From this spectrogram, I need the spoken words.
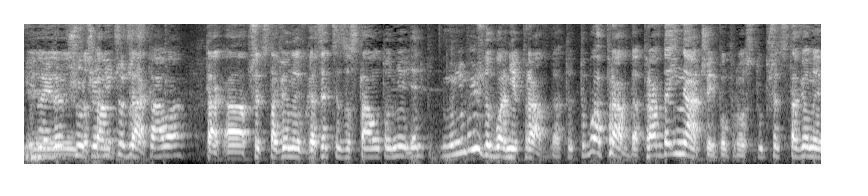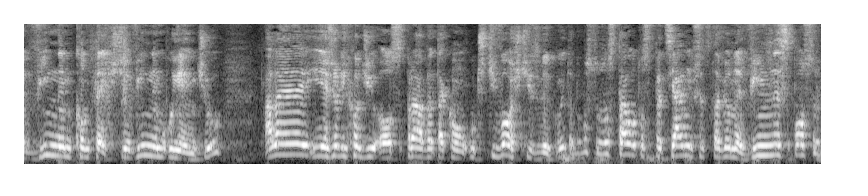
I e, najlepsza uczennica tak, została? tak, a przedstawione w gazecie zostało, to nie, ja nie, no nie mówię, że to była nieprawda, to, to była prawda, prawda inaczej po prostu, przedstawione w innym kontekście, w innym ujęciu, ale jeżeli chodzi o sprawę taką uczciwości zwykłej, to po prostu zostało to specjalnie przedstawione w inny sposób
